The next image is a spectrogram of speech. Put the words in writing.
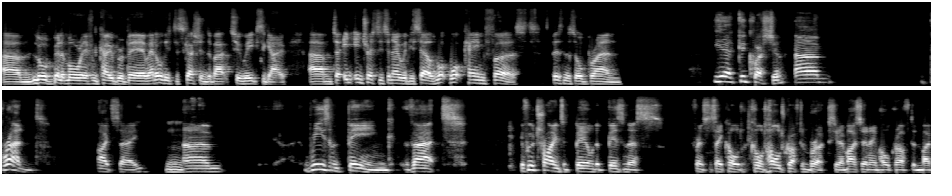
um, lord Bilimoria from cobra beer. We had all these discussions about two weeks ago. Um, so in, interested to know with yourselves what what came first business or brand yeah, good question. Um, brand, I'd say. Mm. Um, reason being that if we were trying to build a business, for instance, say called called Holdcroft and Brooks, you know, my surname Holdcroft and my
